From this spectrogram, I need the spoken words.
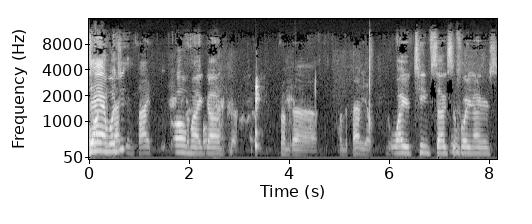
Damn, what'd you? Inside Oh my the- god! From the from the patio. Why your team sucks, the hmm. 49ers.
